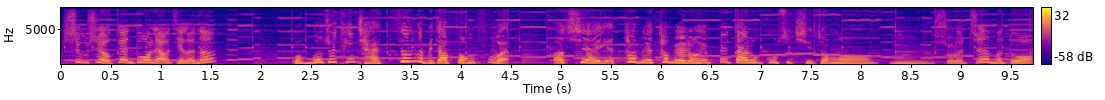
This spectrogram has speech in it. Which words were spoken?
是不是有更多了解了呢？广播剧听起来真的比较丰富哎，而且也特别特别容易被带入故事其中哦。嗯，说了这么多，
